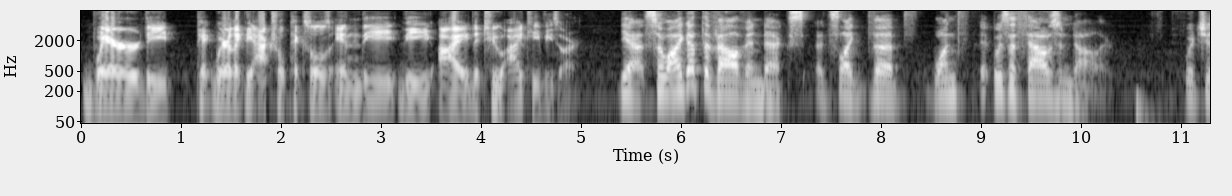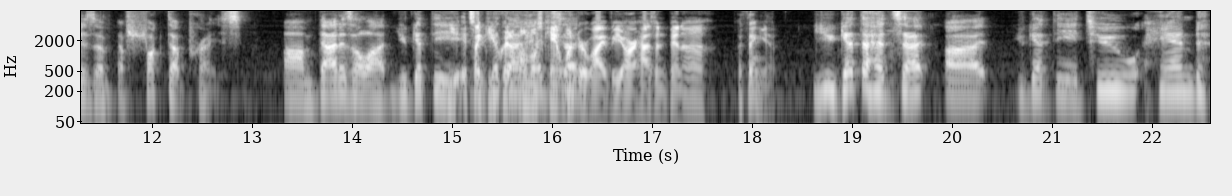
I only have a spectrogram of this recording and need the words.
where the where like the actual pixels in the the i the two eye TVs are. Yeah, so I got the Valve Index. It's like the one. It was a thousand dollar, which is a, a fucked up price. Um, that is a lot. You get the. It's like you, get could almost can't wonder why VR hasn't been a, a thing yet. You get the headset. Uh, you get the two hand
